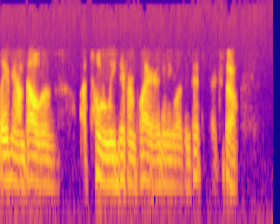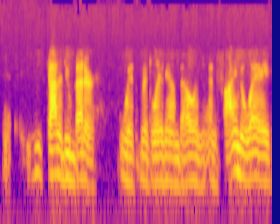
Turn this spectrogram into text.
Le'Veon Bell was a totally different player than he was in Pittsburgh. So he's got to do better with with Le'Veon Bell and, and find a way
